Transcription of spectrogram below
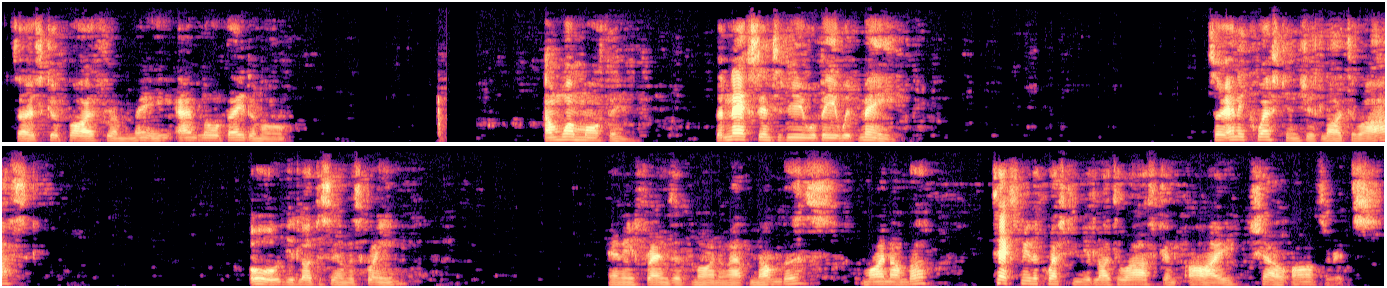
So it's goodbye from me and Lord Voldemort. And one more thing. The next interview will be with me. So any questions you'd like to ask, or you'd like to see on the screen, any friends of mine who have numbers, my number, text me the question you'd like to ask and I shall answer it.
